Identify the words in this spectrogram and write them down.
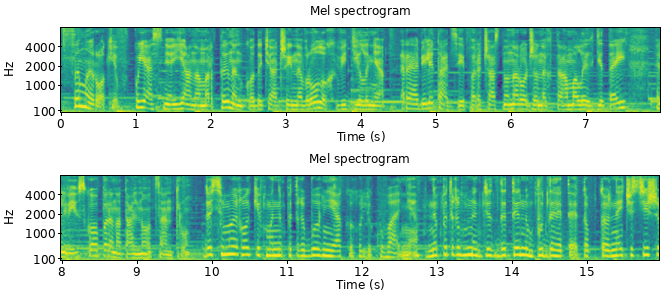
семи років. Пояснює Яна Мартиненко, дитячий невролог відділення реабілітації перечасно народжених та малих дітей Львівського перинатального центру. До сіми років ми не потребуємо ніякого лікування. Не потрібно дитину будити. Тобто найчастіше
